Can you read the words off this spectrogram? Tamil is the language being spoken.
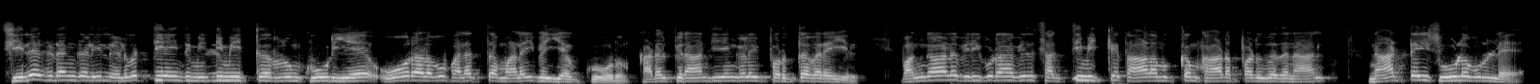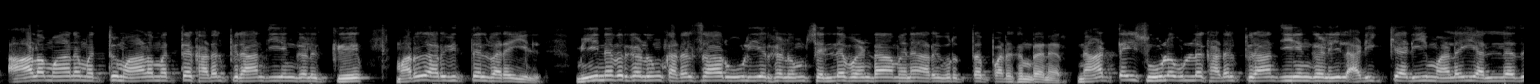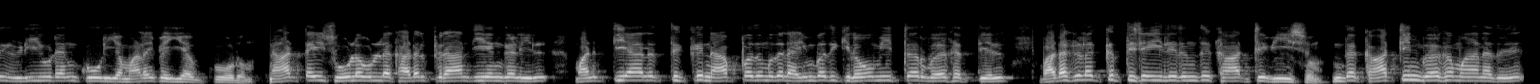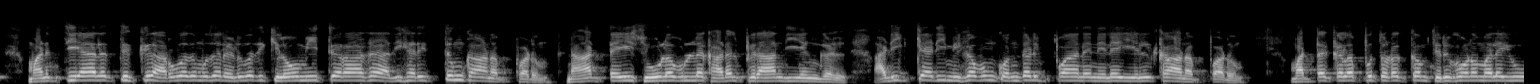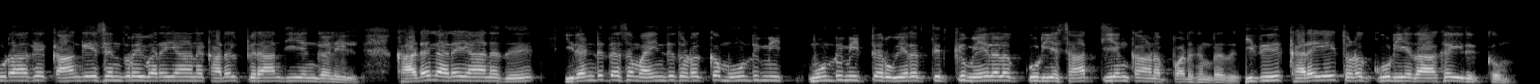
சில இடங்களில் எழுபத்தி ஐந்து மில்லிமீட்டரும் கூடிய ஓரளவு பலத்த மழை பெய்யக்கூடும். கடல் பிராந்தியங்களை பொறுத்தவரையில் வங்காள விரிகுடாவில் சக்தி மிக்க தாளமுக்கம் காணப்படுவதனால் நாட்டை சூழவுள்ள ஆழமான மற்றும் ஆழமற்ற கடல் பிராந்தியங்களுக்கு மறு அறிவித்தல் வரையில் மீனவர்களும் கடல்சார் ஊழியர்களும் செல்ல வேண்டாம் என அறிவுறுத்தப்படுகின்றனர். நாட்டை சூழவுள்ள கடல் பிராந்தியங்களில் அடிக்கடி மழை அல்லது இடியுடன் கூடிய மழை பெய்யக்கூடும். நாட்டை சூழவுள்ள கடல் பிராந்தியங்களில் மணித்தியாலத்துக்கு நாற்பது முதல் ஐம்பது கிலோமீட்டர் வேகத்தில் வடகிழக்கு திசையிலிருந்து காற்று வீசும். இந்த காற்றின் வேகமானது மணித்தியாலத்துக்கு அறுபது முதல் எழுபது கிலோமீட்டராக அதிகரித்தும் காணப்படும். காணப்படும். நாட்டை சூழவுள்ள கடல் பிராந்தியங்கள் அடிக்கடி மிகவும் கொந்தளிப்பான நிலையில் காணப்படும். மட்டக்களப்பு தொடக்கம் திருகோணமலை ஊடாக காங்கேசந்துறை வரையான கடல் பிராந்தியங்களில் கடல் அலையானது இரண்டு தசம் ஐந்து தொடக்க மூன்று மீ மூன்று மீட்டர் உயரத்திற்கு மேலெழக்கூடிய சாத்தியம் காணப்படுகின்றது. இது கரையை தொடக்கூடியதாக இருக்கும்.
